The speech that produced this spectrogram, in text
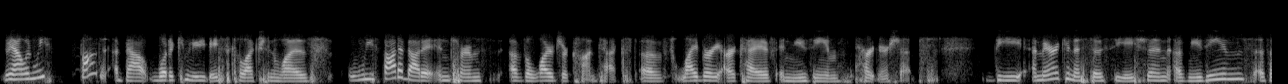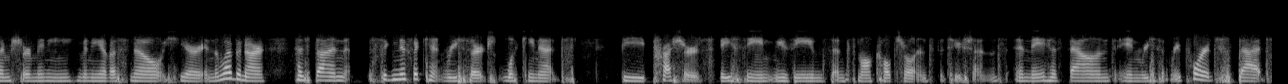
Now when we thought about what a community-based collection was, we thought about it in terms of the larger context of library, archive, and museum partnerships. The American Association of Museums, as I'm sure many, many of us know here in the webinar, has done significant research looking at the pressures facing museums and small cultural institutions. And they have found in recent reports that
